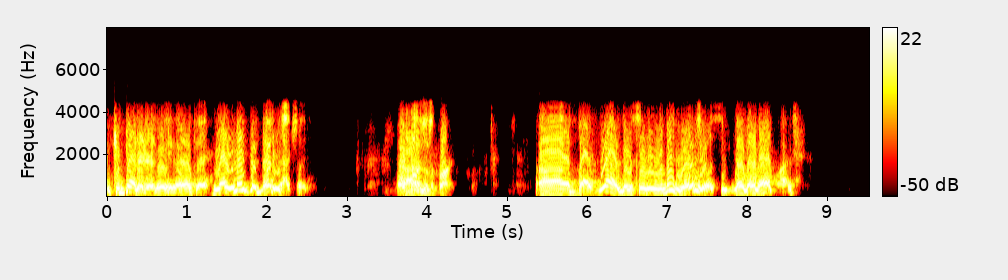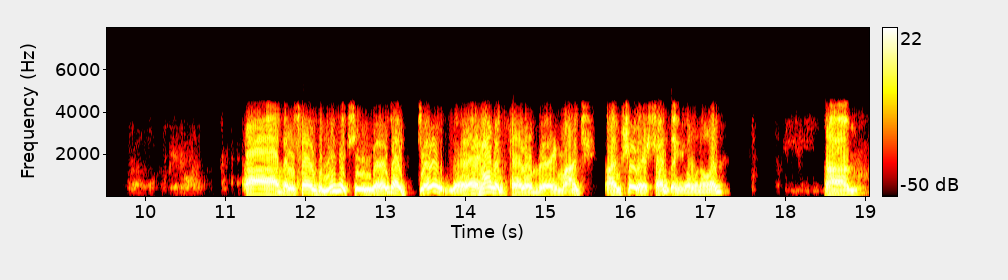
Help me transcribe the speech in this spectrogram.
A competitor. There you go. Okay. Yeah, he made good money actually. That's um, not surprise. Uh, but yeah, there's sort of a big rodeo scene. No, not that much. Uh, but as far as the music scene goes, I don't know. I haven't followed very much. I'm sure there's something going on. Um,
